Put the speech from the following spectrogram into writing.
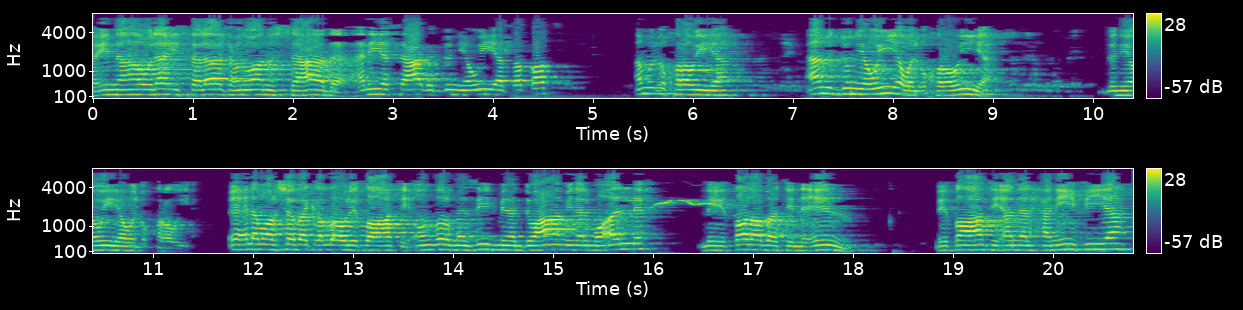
فإن هؤلاء الثلاث عنوان السعادة هل هي السعادة الدنيوية فقط أم الأخروية؟ أم الدنيوية والأخروية؟ الدنيوية والأخروية. اعلم أرشدك الله لطاعته. انظر مزيد من الدعاء من المؤلف لطلبة العلم لطاعة أن الحنيفية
